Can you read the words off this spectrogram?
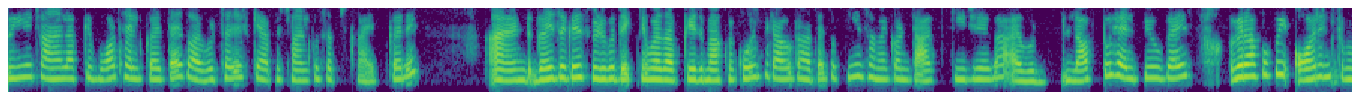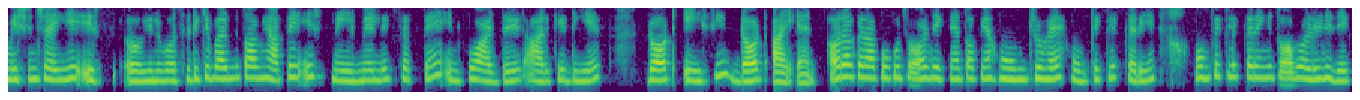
तो ये चैनल आपकी बहुत हेल्प करता है तो आई वुड सजेस्ट कि आप इस चैनल को सब्सक्राइब करें। एंड गई अगर इस वीडियो को देखने के बाद आपके दिमाग में कोई भी डाउट आता है तो प्लीज़ हमें कॉन्टैक्ट कीजिएगा। I would love to help you guys अगर आपको कोई और इन्फॉर्मेशन चाहिए इस यूनिवर्सिटी uh, के बारे में तो आप यहाँ पे इस मेल में लिख सकते हैं info at the rate R K D F dot A C dot I N और अगर आपको कुछ और देखना है तो आप यहाँ होम जो है होम पे क्लिक करिए। होम पे क्लिक करेंगे तो आप ऑलरेडी देख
